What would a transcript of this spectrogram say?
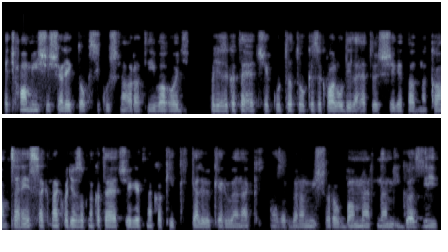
egy hamis és elég toxikus narratíva, hogy, hogy ezek a tehetségkutatók, ezek valódi lehetőséget adnak a zenészeknek, vagy azoknak a tehetségeknek, akik előkerülnek ezekben a műsorokban, mert nem igazi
